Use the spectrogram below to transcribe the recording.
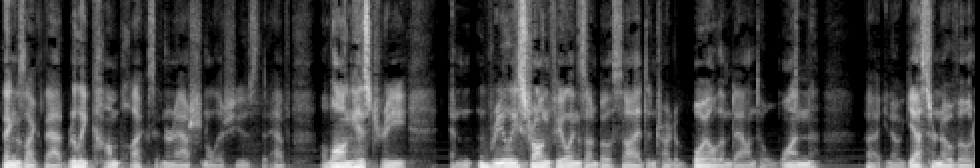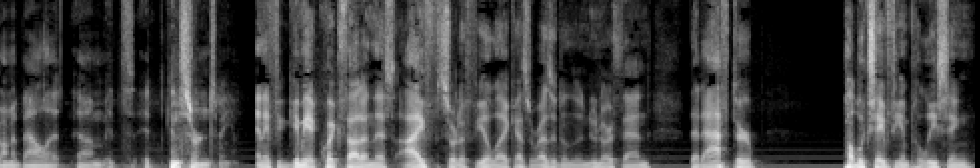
things like that, really complex international issues that have a long history and really strong feelings on both sides, and try to boil them down to one, uh, you know, yes or no vote on a ballot. Um, it's it concerns me. And if you give me a quick thought on this, I sort of feel like, as a resident of the New North End, that after public safety and policing,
